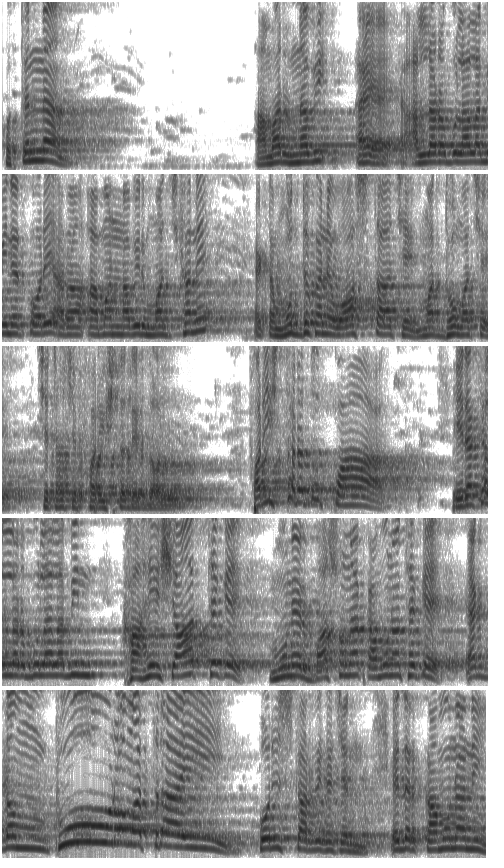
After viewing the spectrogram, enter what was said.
করতেন না। আমার নবী আল্লাহ রবুল আলমিনের পরে আর আমার নবীর মাঝখানে একটা মধ্যখানে ওয়াস্তা আছে, মাধ্যম আছে, সেটা হচ্ছে ফরিস্তাদের দল। ফরিস্তারা তো পাক। এরাকে আল্লাহ রবুল আলমিন খাহেসাত থেকে, মনের বাসনা, কামনা থেকে একদম পুরো মাত্রায় পরিষ্কার রেখেছেন? এদের কামনা নেই,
